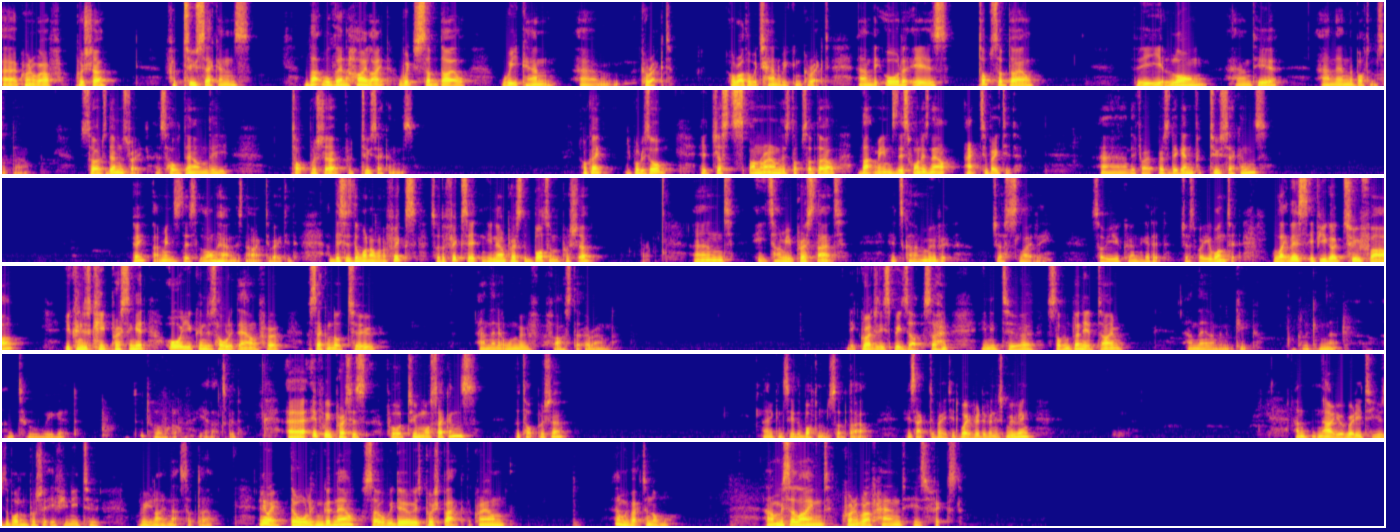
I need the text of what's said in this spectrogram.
uh, chronograph pusher for two seconds, that will then highlight which subdial we can um, correct, or rather which hand we can correct. And the order is top subdial, the long hand here, and then the bottom subdial. So to demonstrate, let's hold down the top pusher for two seconds. Okay, you probably saw, it just spun around this top subdial. That means this one is now activated. And if I press it again for two seconds, okay, that means this long hand is now activated. And this is the one I want to fix. So to fix it, you now press the bottom pusher and each time you press that, it's going to move it just slightly so you can get it just where you want it. Like this, if you go too far, you can just keep pressing it or you can just hold it down for a second or two and then it will move faster around. It gradually speeds up so you need to uh, stop in plenty of time and then I'm going to keep clicking that until we get to 12 o'clock. Yeah, that's good. Uh, if we press this for two more seconds, the top pusher, now you can see the bottom subdial is activated. Wait for it to finish moving. And now you're ready to use the bottom pusher if you need to realign that subdial. Anyway, they're all looking good now. So what we do is push back the crown and we're back to normal. Our misaligned chronograph hand is fixed.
